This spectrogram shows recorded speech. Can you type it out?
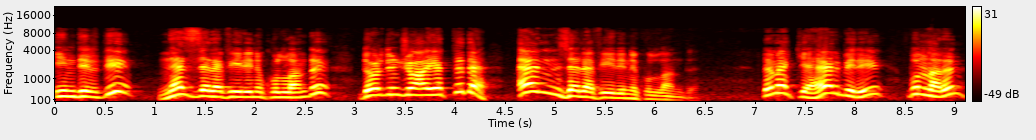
indirdi. Nezzele fiilini kullandı. Dördüncü ayette de enzele fiilini kullandı. Demek ki her biri bunların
